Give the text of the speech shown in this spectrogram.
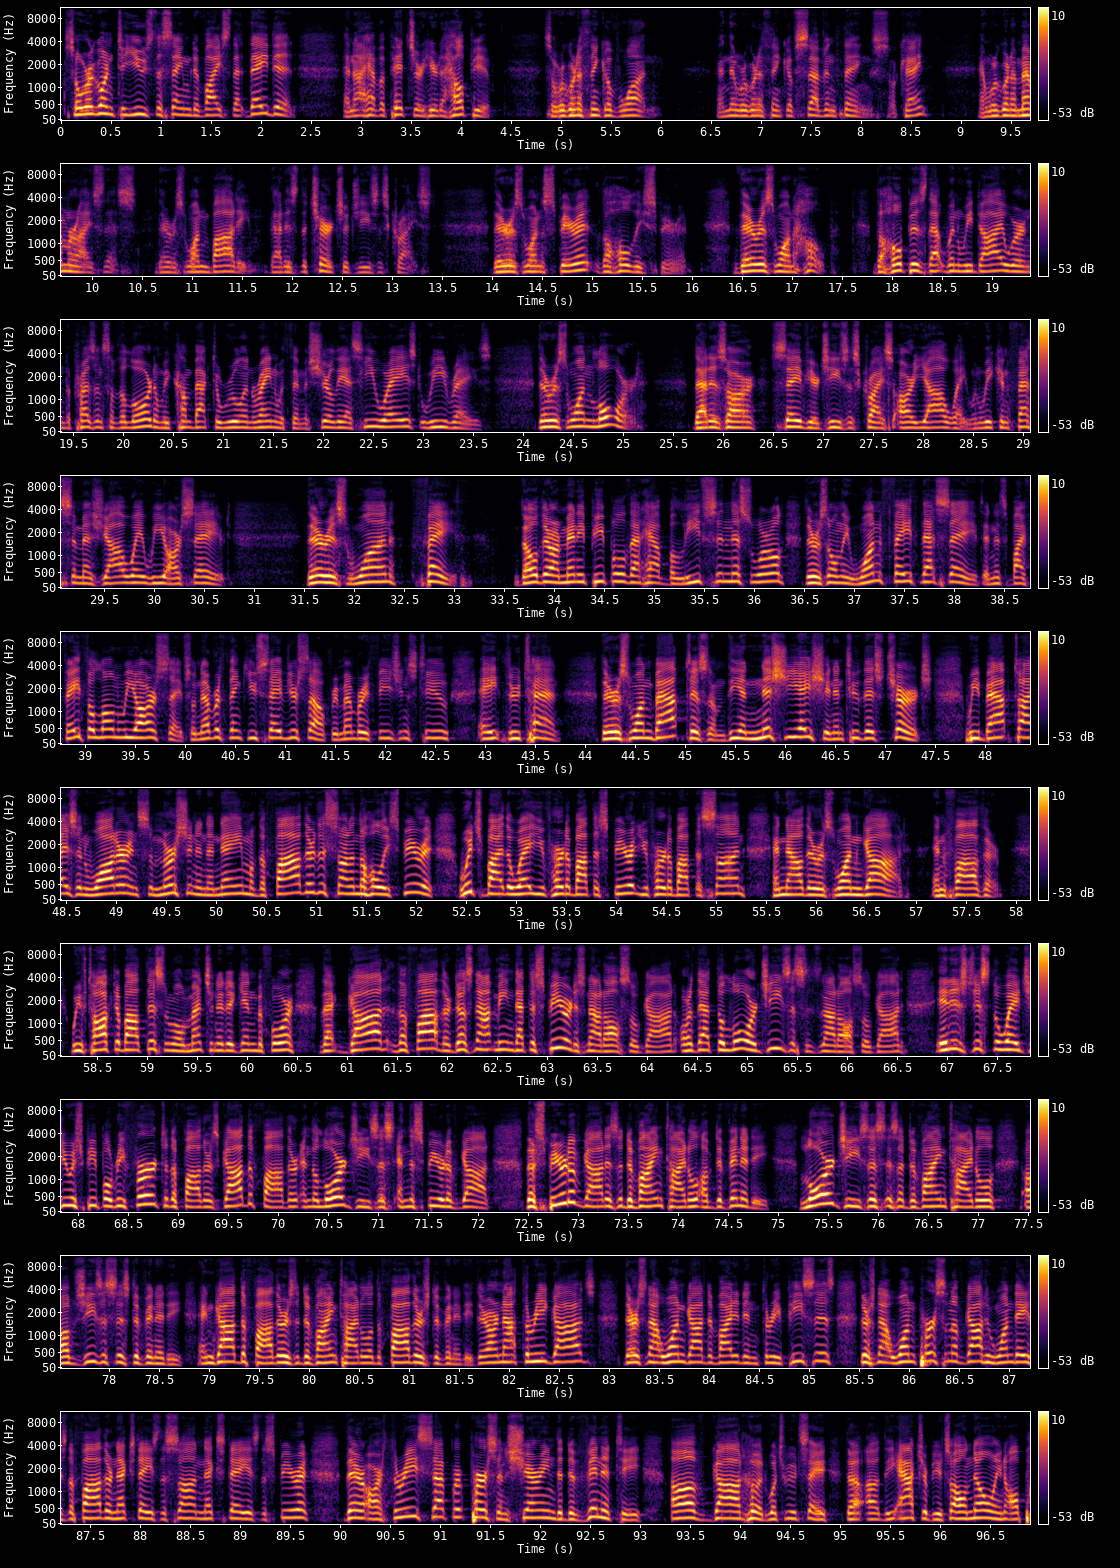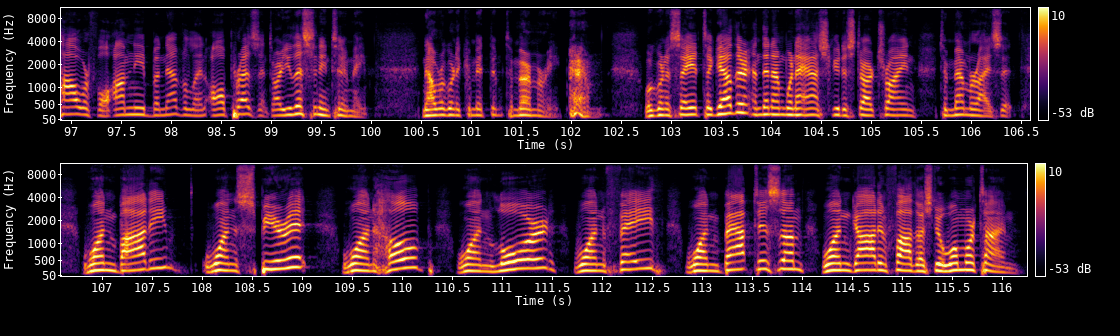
So we're going to use the same device that they did. And I have a picture here to help you. So we're going to think of one, and then we're going to think of seven things, okay? And we're going to memorize this. There is one body, that is the church of Jesus Christ. There is one spirit, the Holy Spirit. There is one hope. The hope is that when we die, we're in the presence of the Lord and we come back to rule and reign with Him. As surely as He raised, we raise. There is one Lord. That is our Savior, Jesus Christ, our Yahweh. When we confess Him as Yahweh, we are saved. There is one faith. Though there are many people that have beliefs in this world, there is only one faith that's saved, and it's by faith alone we are saved. So never think you saved yourself. Remember Ephesians 2 8 through 10. There is one baptism, the initiation into this church. We baptize in water and submersion in the name of the Father, the Son, and the Holy Spirit, which, by the way, you've heard about the Spirit, you've heard about the Son, and now there is one God and Father. We've talked about this and we'll mention it again before that God the Father does not mean that the Spirit is not also God or that the Lord Jesus is not also God. It is just the way Jewish people refer to the Father as God the Father and the Lord Jesus and the Spirit of God. The Spirit of God is a divine title of divinity. Lord Jesus is a divine title of Jesus' divinity. And God the Father is a divine title of the Father's divinity. There are not three gods. There's not one God divided in three pieces. There's not one person of God who one day is the Father, next day is the Son, next day is the Spirit. There are three separate persons sharing the divinity of Godhood, which we would say the, uh, the attributes all knowing, all powerful, omnibenevolent, all present. Are you listening to me? Now we're going to commit them to memory. we're going to say it together, and then I'm going to ask you to start trying to memorize it. One body, one spirit, one hope, one Lord, one faith, one baptism, one God and Father. Let's do it one more time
